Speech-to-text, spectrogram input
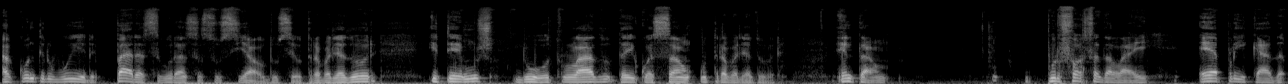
a contribuir para a segurança social do seu trabalhador, e temos, do outro lado da equação, o trabalhador. Então, por força da lei, é aplicada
